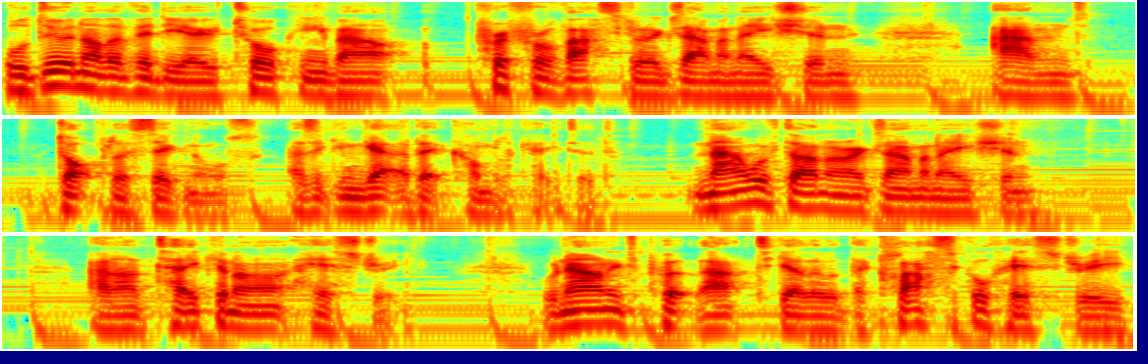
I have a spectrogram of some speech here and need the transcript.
We'll do another video talking about peripheral vascular examination and Doppler signals as it can get a bit complicated. Now we've done our examination and I've taken our history. We now need to put that together with the classical history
